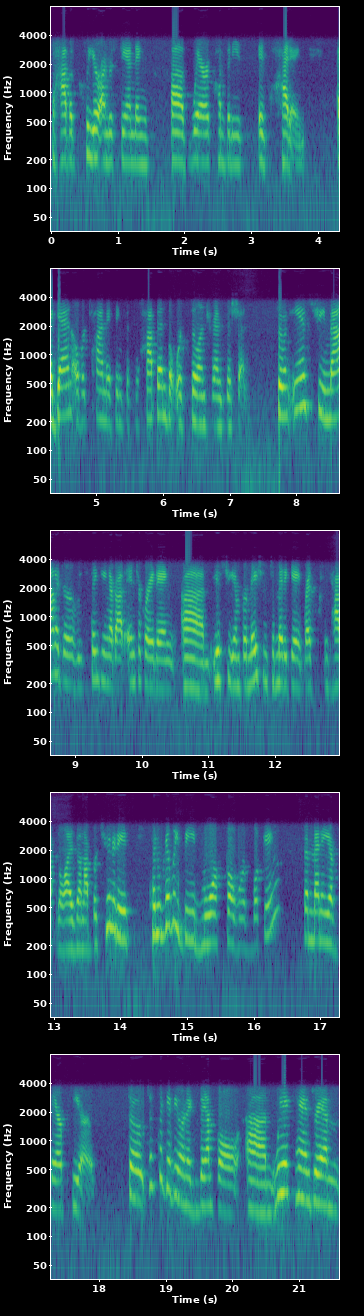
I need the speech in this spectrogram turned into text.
to have a clear understanding of where a company is heading. Again, over time, I think this will happen, but we're still in transition. So an ESG manager who's thinking about integrating um, ESG information to mitigate risks and capitalize on opportunities can really be more forward-looking than many of their peers. So just to give you an example, um, we at Candriam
